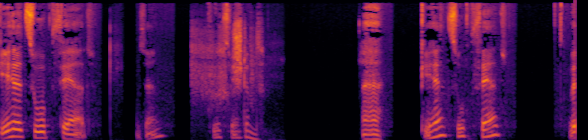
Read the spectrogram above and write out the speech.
gehe zu Pferd. Was denn? Gehe zu, Stimmt. äh, gehe zu Pferd? Wo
